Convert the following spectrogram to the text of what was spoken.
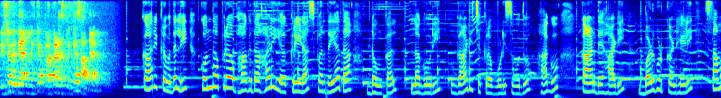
ವಿಶ್ವವಿದ್ಯಾನಿಲಯಕ್ಕೆ ಪ್ರಕಟಿಸಲಿಕ್ಕೆ ಸಾಧ್ಯ ಆಗುತ್ತೆ. ಕಾರ್ಯಕ್ರಮದಲ್ಲಿ ಕುಂದಾಪುರ ಭಾಗದ ಹಳೆಯ ಕ್ರೀಡಾ ಸ್ಪರ್ಧೆಯಾದ ಡೊಂಕಲ್, ಲಗೋರಿ, ಗಾಡಿ ಚಕ್ರ ಓಡಿಸುವುದು ಹಾಗೂ ಕಾಣ್ದೆ ಹಾಡಿ ಬಡ್ಗುಡ್ಕಂಡ್ ಹೇಳಿ ಸಮ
